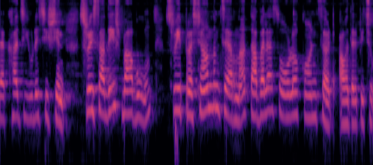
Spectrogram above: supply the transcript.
രഖാജിയുടെ ശിഷ്യൻ ശ്രീ സതീഷ് ബാബുവും ശ്രീ പ്രശാന്തും ചേർന്ന് തബല സോളോ കോൺസേർട്ട് അവതരിപ്പിച്ചു.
